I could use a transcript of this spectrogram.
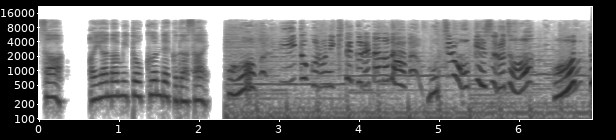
さあ綾波と組んでください。おいいところに来てくれたのだ。もちろん OK するぞ。おっと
